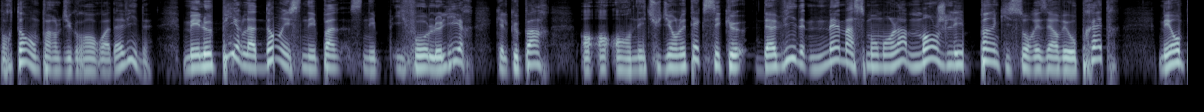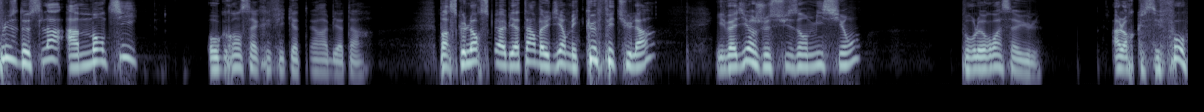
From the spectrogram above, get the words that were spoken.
Pourtant, on parle du grand roi David. Mais le pire là-dedans, et ce n'est pas, ce n'est, il faut le lire quelque part en, en étudiant le texte, c'est que David, même à ce moment-là, mange les pains qui sont réservés aux prêtres, mais en plus de cela, a menti au grand sacrificateur Abiatar. Parce que lorsque Abiatar va lui dire Mais que fais-tu là? Il va dire Je suis en mission pour le roi Saül. Alors que c'est faux,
